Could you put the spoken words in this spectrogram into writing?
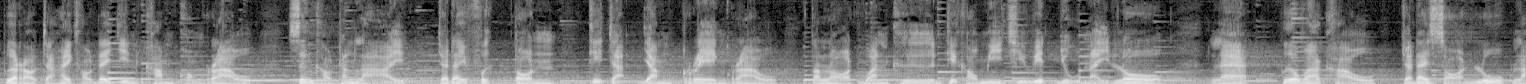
เพื่อเราจะให้เขาได้ยินคำของเรา ซึ่งเขาทั้งหลายจะได้ฝึกตนที่จะยำเกรงเราตลอดวันคืนที่เขามีชีวิตอยู่ในโลก และเพื่อว่าเขา จะได้สอนลูกหล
